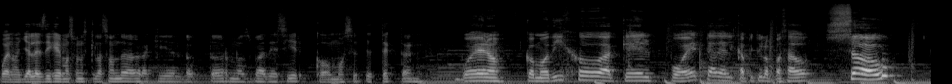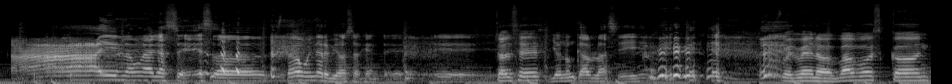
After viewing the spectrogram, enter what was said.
bueno, ya les dije más o menos que las ondas, ahora aquí el doctor nos va a decir cómo se detectan. Bueno, como dijo aquel poeta del capítulo pasado, So, Ay, no me hagas eso. Estaba muy nervioso, gente. Eh, entonces, yo nunca hablo así. pues bueno, vamos con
